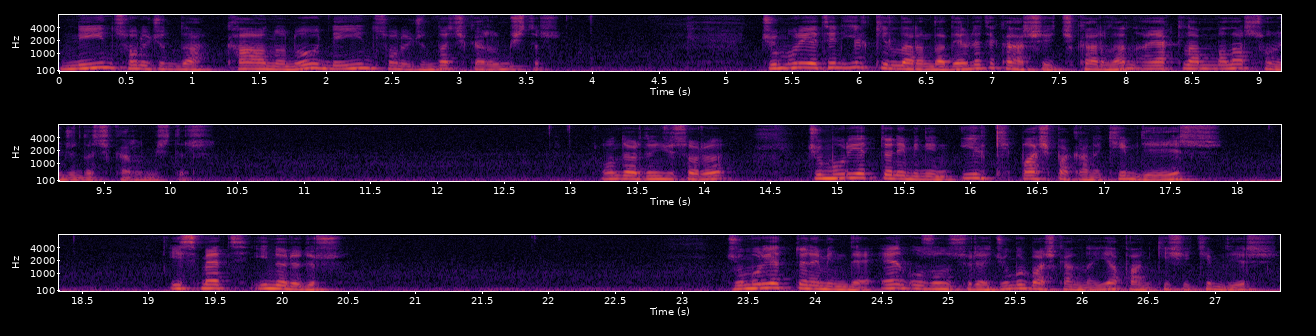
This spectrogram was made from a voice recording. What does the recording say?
neyin sonucunda kanunu neyin sonucunda çıkarılmıştır? Cumhuriyetin ilk yıllarında devlete karşı çıkarılan ayaklanmalar sonucunda çıkarılmıştır. 14. soru Cumhuriyet döneminin ilk başbakanı kimdir? İsmet İnönü'dür. Cumhuriyet döneminde en uzun süre Cumhurbaşkanlığı yapan kişi kimdir?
